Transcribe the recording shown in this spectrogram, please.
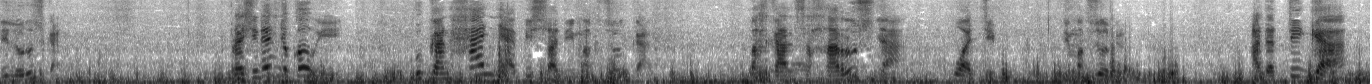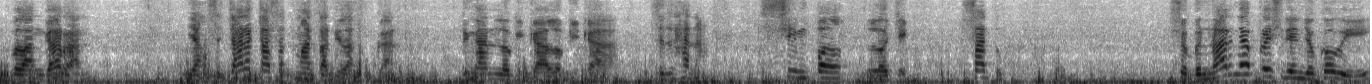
diluruskan. Presiden Jokowi bukan hanya bisa dimakzulkan, bahkan seharusnya wajib dimakzulkan ada tiga pelanggaran yang secara kasat mata dilakukan dengan logika-logika sederhana. Simple logic. Satu, sebenarnya Presiden Jokowi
